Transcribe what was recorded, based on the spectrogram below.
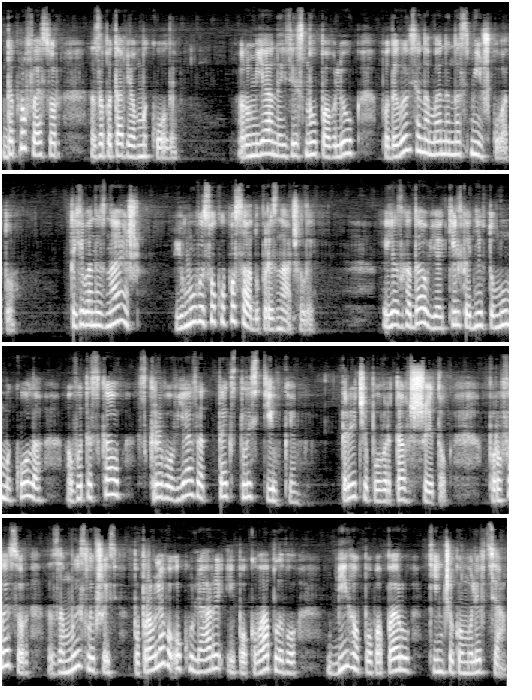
Де професор? запитав я в Миколи. Рум'яний зі сну Павлюк подивився на мене насмішкувато. Ти хіба не знаєш? Йому високу посаду призначили. Я згадав, як кілька днів тому Микола витискав з кривов'яза текст листівки, тричі повертав шиток. Професор, замислившись, поправляв окуляри і поквапливо бігав по паперу кінчиком олівця.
